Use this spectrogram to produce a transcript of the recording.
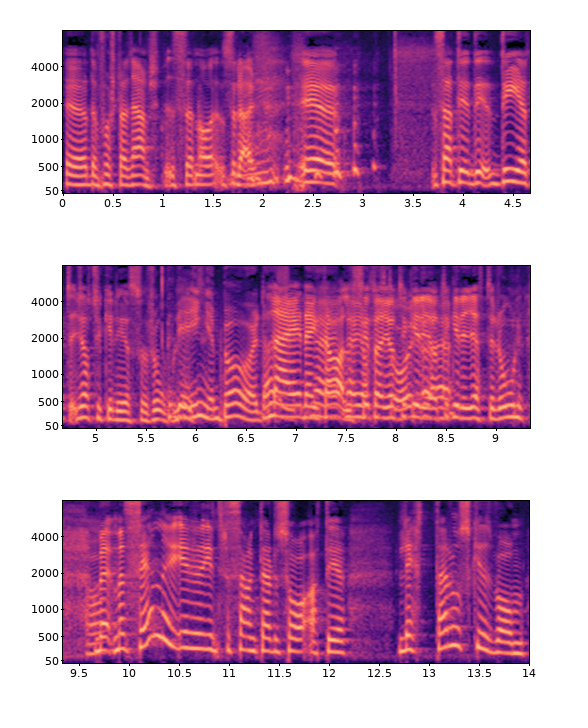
eh, den första järnspisen och sådär. Eh, så att det, det, det, jag tycker det är så roligt. Det är ingen börda. Nej, nej, inte alls. nej, jag, utan jag, tycker, jag tycker det är jätteroligt. Men, men sen är det intressant där du sa att det är lättare att skriva om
